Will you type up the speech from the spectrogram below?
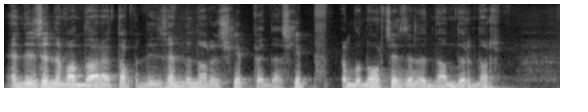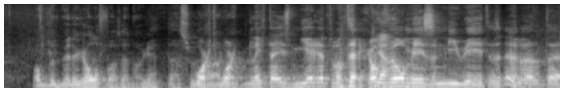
En die zenden van daaruit op en die zenden naar een schip. En dat schip op de Noordzee zenden dan door naar... Op de Middengolf was dat nog, hè. Dat is Wacht, wacht, leg dat eens meer uit, want dat gaan Ja. veel mensen niet weten. want, eh,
